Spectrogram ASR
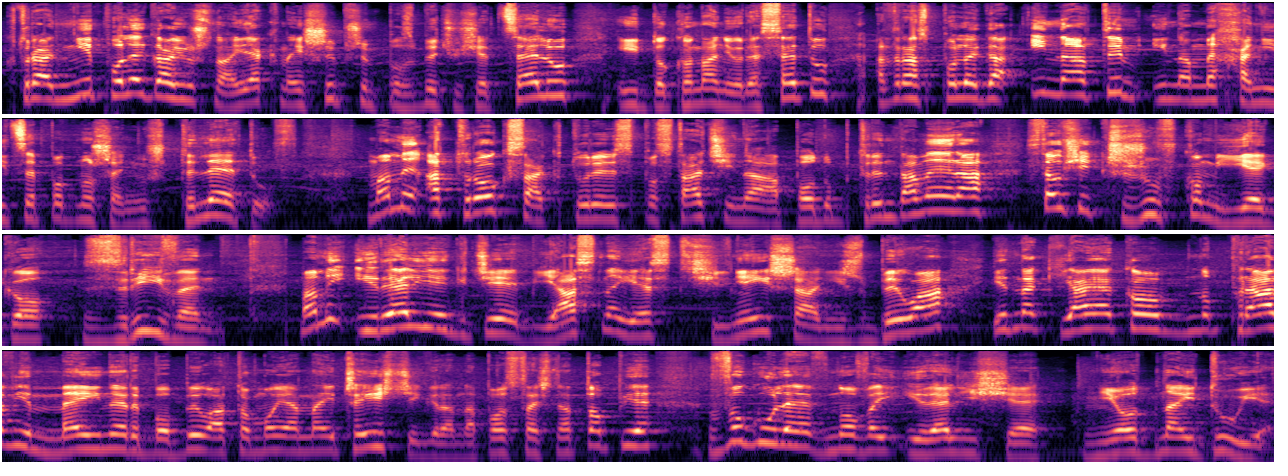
która nie polega już na jak najszybszym pozbyciu się celu i dokonaniu resetu, a teraz polega i na tym, i na mechanice podnoszeniu sztyletów. Mamy Atroxa, który z postaci na podób Tryndamera stał się krzyżówką jego z Riven. Mamy Irelię, gdzie jasne jest silniejsza niż była, jednak ja jako no prawie mainer, bo była to moja najczęściej grana postać na topie, w ogóle w nowej Ireli się nie odnajduję.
